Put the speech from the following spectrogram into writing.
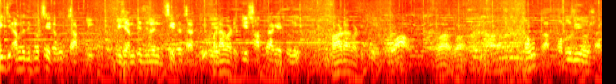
এই যে আমরা দেখতে পাচ্ছি এটা হচ্ছে চাটনি। এই যে আমি যে যেটা নিচ্ছি এটা চাটনি। ফাটাফাটি। এই স্বাদটা আগে একটু নিই। ফাটাফাটি। ওয়াও। বাহ বাহ চমৎকার। অতুলনীয় স্বাদ।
